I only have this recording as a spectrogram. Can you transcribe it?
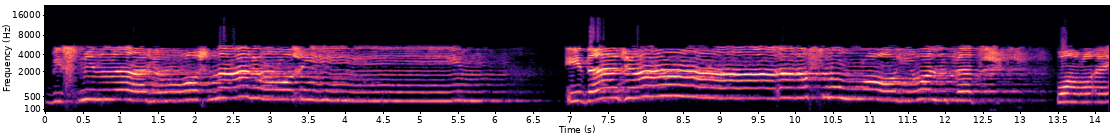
بسم الله الرحمن الرحيم. إذا جاء نصر الله والفتح ورأيت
